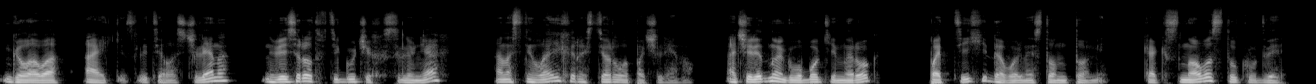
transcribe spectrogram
Голова Айки слетела с члена, весь рот в тягучих слюнях, она сняла их и растерла по члену. Очередной глубокий нырок под тихий довольный стон Томми, как снова стук в дверь.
